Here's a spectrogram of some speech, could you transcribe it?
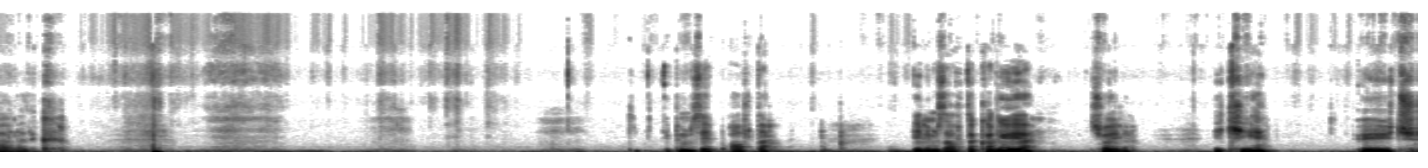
Bağladık. İpimiz hep altta. Elimiz altta kalıyor ya. Şöyle. 2 3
